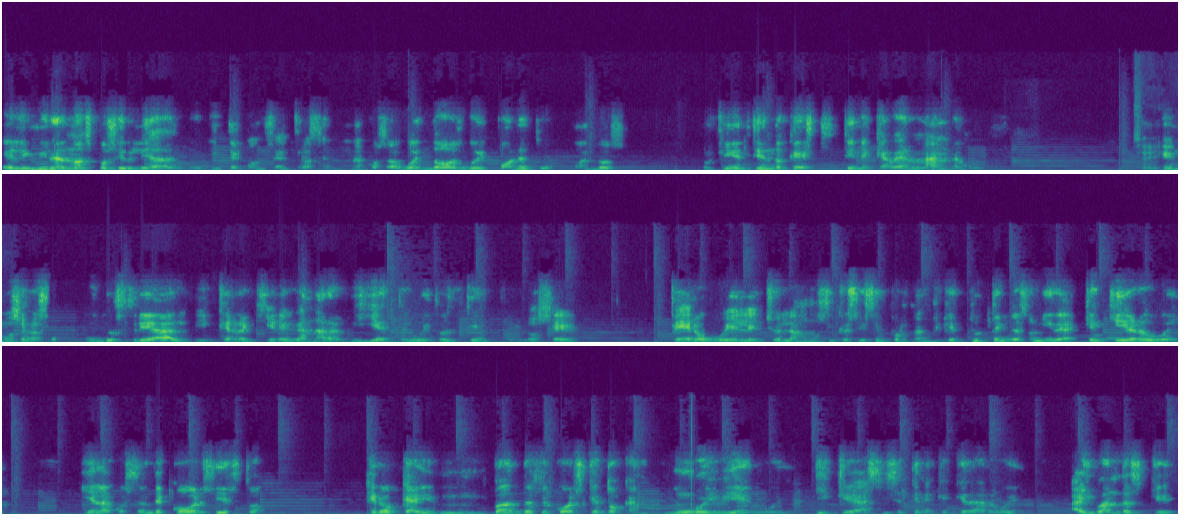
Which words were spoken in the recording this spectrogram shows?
eliminas más posibilidades, güey, y te concentras en una cosa, o en dos, güey, pone tú, o en dos. Porque yo entiendo que esto tiene que haber lana, güey Vivimos en una zona industrial y que requiere ganar billete, güey, todo el tiempo, lo sé. Pero, güey, el hecho de la música sí es importante, que tú tengas una idea. ¿Qué quiero, güey? Y en la cuestión de covers y esto, creo que hay bandas de covers que tocan muy bien, güey, y que así se tienen que quedar, güey. Hay bandas que,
